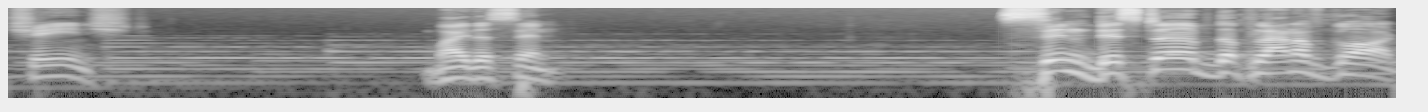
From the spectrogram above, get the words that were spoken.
changed by the sin. Sin disturbed the plan of God.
